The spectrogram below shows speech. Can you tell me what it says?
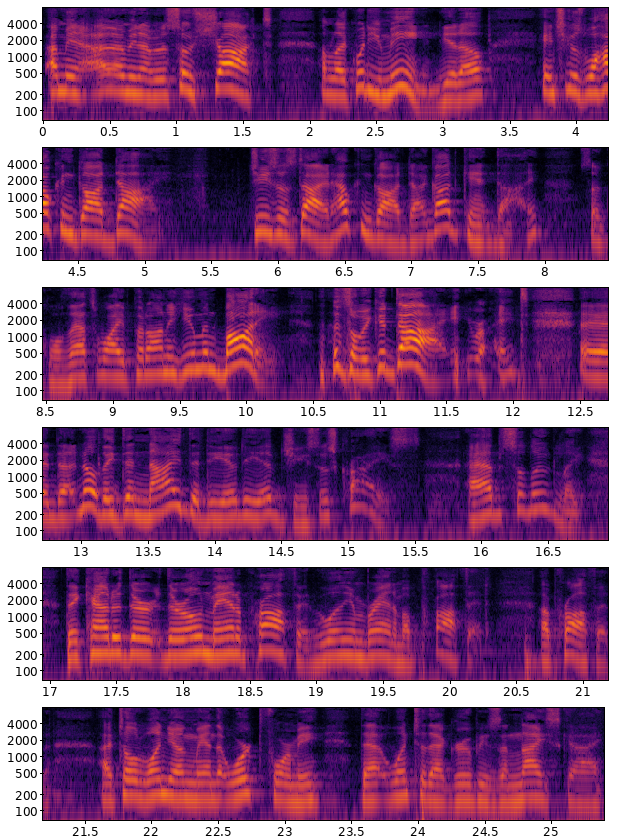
I mean, I, I mean, I was so shocked. I'm like, "What do you mean?" You know? And she goes, "Well, how can God die? Jesus died. How can God die? God can't die." It's like, well, that's why he put on a human body so he could die, right? And uh, no, they denied the deity of Jesus Christ. Absolutely. They counted their, their own man a prophet, William Branham, a prophet. A prophet. I told one young man that worked for me that went to that group, he's a nice guy,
